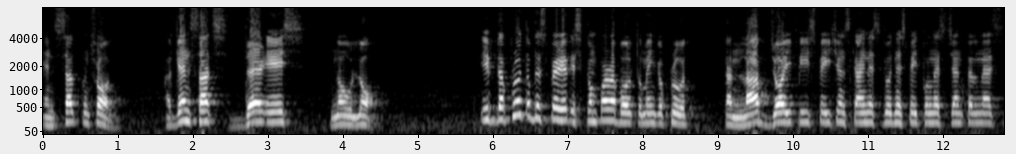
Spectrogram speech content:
and self-control. Against such there is no law. If the fruit of the Spirit is comparable to mango fruit, can love, joy, peace, patience, kindness, goodness, faithfulness, gentleness,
